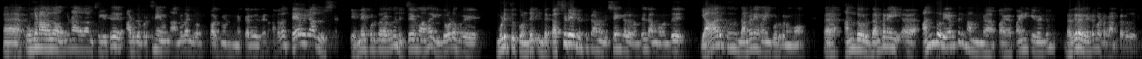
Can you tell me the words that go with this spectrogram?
தான் உங்களாலதான் உங்களாலதான் சொல்லிட்டு அடுத்த பிரச்சனையை வந்து அங்கதான் கிளம்ப பார்க்கணும்னு நான் கருதுகிறேன். அதெல்லாம் தேவையில்லாத விஷயம். என்னை பொறுத்தளவு நிச்சயமாக இதோட மு- முடித்துக்கொண்டு இந்த கஸ்டடியலுக்கான விஷயங்களை வந்து நம்ம வந்து யாருக்கு வந்து தண்டனை வாங்கி கொடுக்கணுமோ அந்த ஒரு தண்டனை அந்த ஒரு இடத்துக்கு நாம் ப- பயணிக்க வேண்டும் நகர வேண்டும் என்று நான் கருதுகிறேன்.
